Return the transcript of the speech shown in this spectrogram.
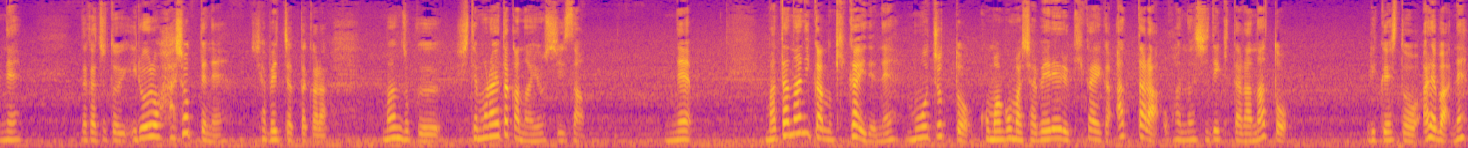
ね。だからちょっといろいろはしょってね喋っちゃったから満足してもらえたかなヨッシーさん。ね。また何かの機会でねもうちょっとこまごま喋れる機会があったらお話できたらなとリクエストあればね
